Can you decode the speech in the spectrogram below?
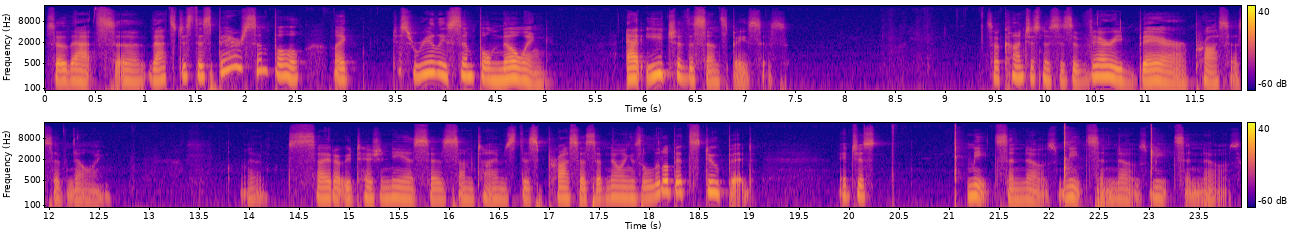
So that's uh, that's just this bare, simple, like just really simple knowing at each of the sense bases. So consciousness is a very bare process of knowing. Uh, Sayadaw U says sometimes this process of knowing is a little bit stupid. It just meets and knows, meets and knows, meets and knows.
